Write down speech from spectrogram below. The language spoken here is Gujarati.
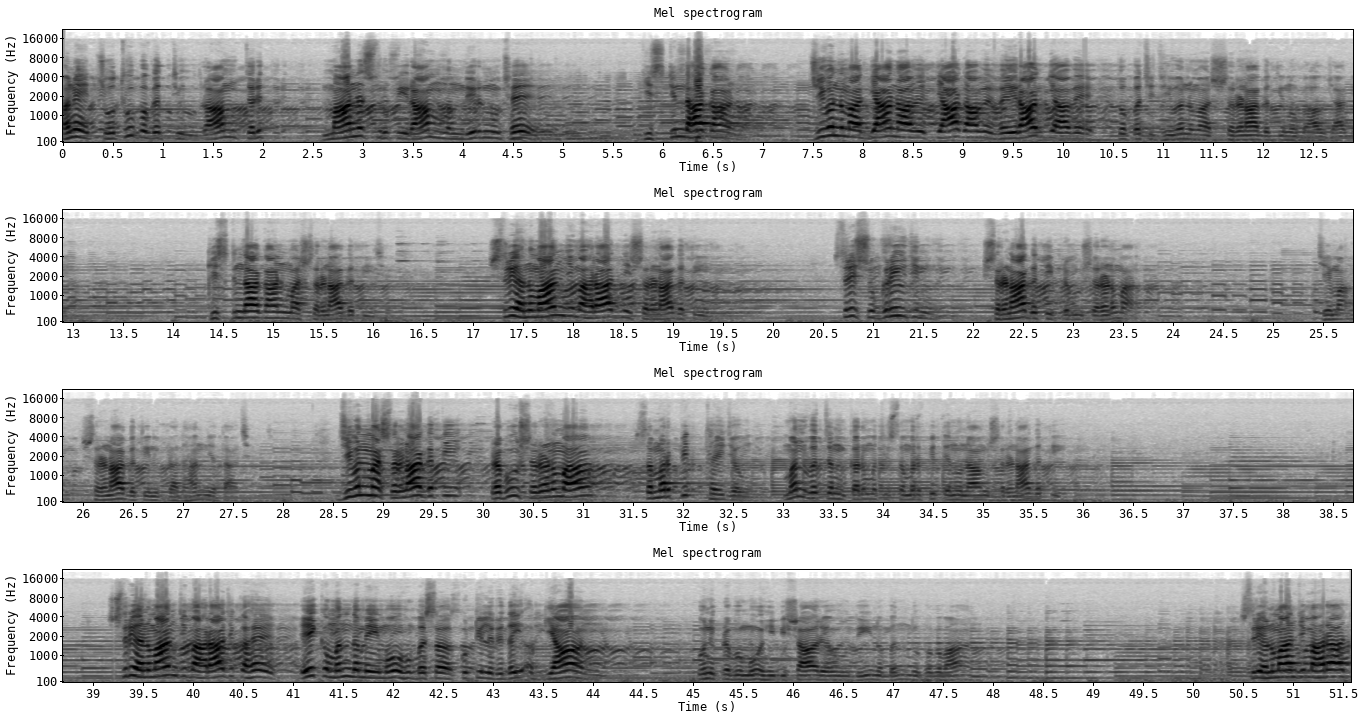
અને ચોથું પગથિયું રામચરિત માનસ રૂપી રામ મંદિરનું છે. કિસ્કિંધાકાંડ જીવનમાં જ્ઞાન આવે, ત્યાગ આવે, વૈરાગ્ય આવે, તો પછી જીવનમાં શરણાગતિનો ભાવ જાગે કિસ્કિંધાકાંડમાં શરણાગતિ છે. શ્રી હનુમાનજી મહારાજની શરણાગતિ. શ્રી સુગ્રીવજીની શરણાગતિ પ્રભુ શરણમાં. જેમાં શરણાગતિની પ્રાધાન્યતા છે. જીવનમાં શરણાગતિ પ્રભુ શરણમાં સમર્પિત થઈ જવું. મન વચન કર્મથી સમર્પિત, એનું નામ શરણાગતિ. શ્રી હનુમાનજી મહારાજ કહે, એક મંદ મે મોહ બસ કુટિલ હૃદય અજ્ઞાન. પુનિ પ્રભુ મોહી બિશાર એવું દીન બંધુ ભગવાન. શ્રી હનુમાનજી મહારાજ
